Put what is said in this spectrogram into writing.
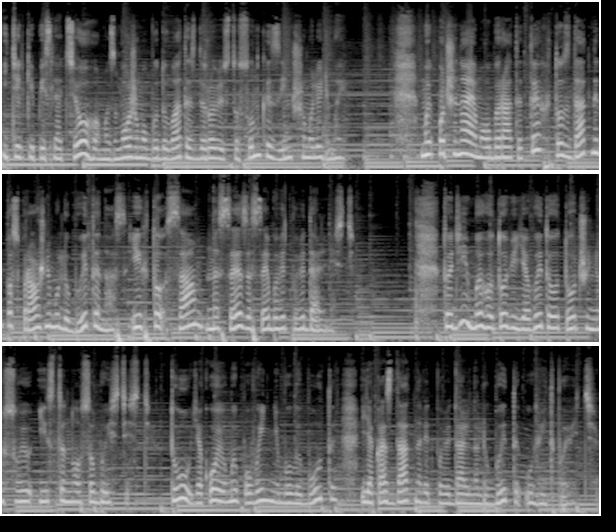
І тільки після цього ми зможемо будувати здорові стосунки з іншими людьми. Ми починаємо обирати тих, хто здатний по-справжньому любити нас і хто сам несе за себе відповідальність. Тоді ми готові явити оточенню свою істинну особистість, ту, якою ми повинні були бути, яка здатна відповідально любити у відповідь.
